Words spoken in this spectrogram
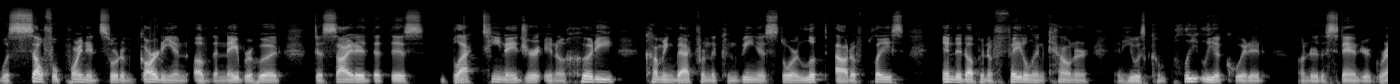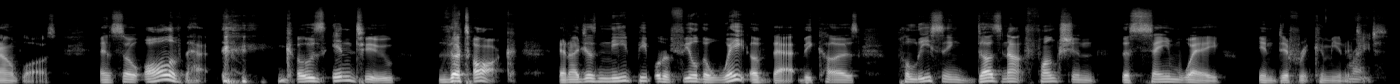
was self-appointed sort of guardian of the neighborhood decided that this black teenager in a hoodie coming back from the convenience store looked out of place ended up in a fatal encounter and he was completely acquitted under the stand your ground laws and so all of that goes into the talk and I just need people to feel the weight of that because policing does not function the same way in different communities. Right.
